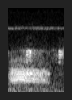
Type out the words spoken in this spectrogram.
Oh.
